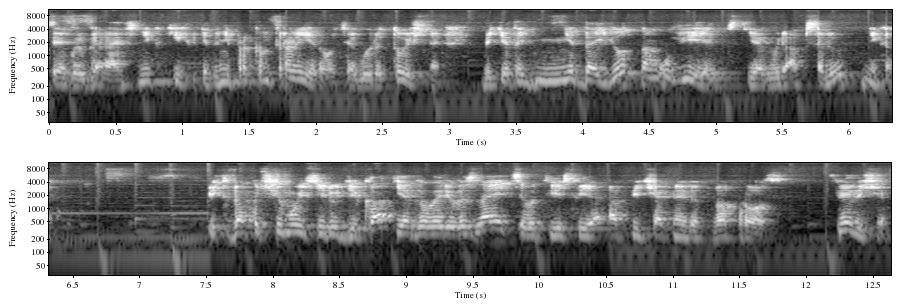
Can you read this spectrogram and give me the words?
Я говорю, гарантий никаких, ведь это не проконтролировать. Я говорю, точно. Ведь это не дает нам уверенности. Я говорю, абсолютно никакой. И тогда почему эти люди как? Я говорю, вы знаете, вот если отвечать на этот вопрос. Следующее.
